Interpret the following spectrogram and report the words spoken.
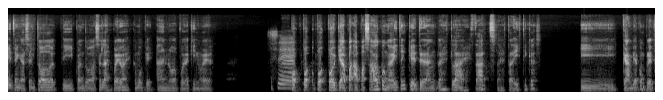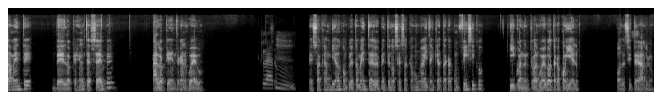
ítems, hacen todo y cuando hacen las pruebas es como que, ah, no, por aquí no era. Sí. Po- po- po- porque ha, ha pasado con ítems que te dan las, las stats, las estadísticas, y cambia completamente de lo que es en el server a lo que entra en el juego. Claro. Mm. Eso ha cambiado completamente. De repente, no sé, sacas un ítem que ataca con físico y cuando entra al juego ataca con hielo. Por decirte algo.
